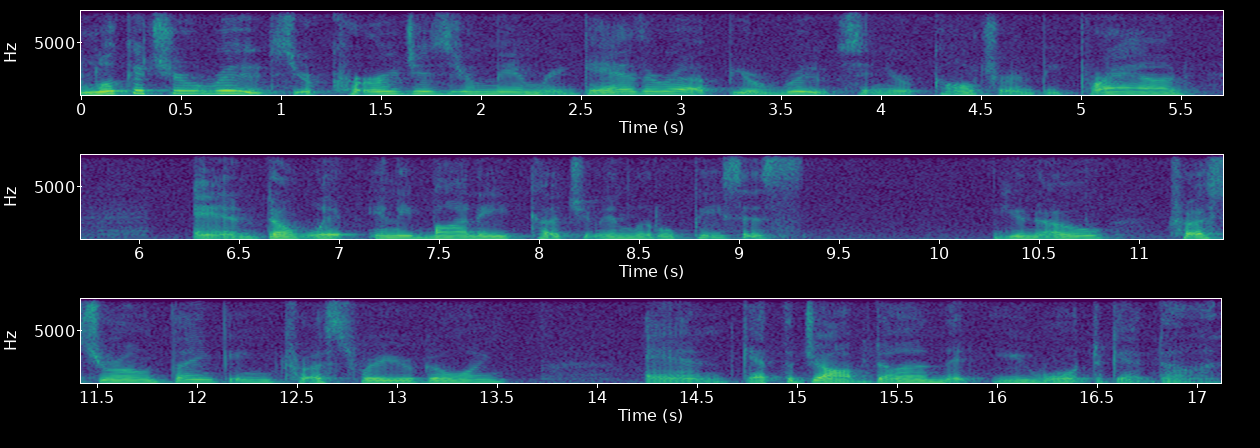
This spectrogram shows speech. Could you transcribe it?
Look at your roots. Your courage is your memory. Gather up your roots and your culture and be proud. And don't let anybody cut you in little pieces. You know, trust your own thinking, trust where you're going, and get the job done that you want to get done.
